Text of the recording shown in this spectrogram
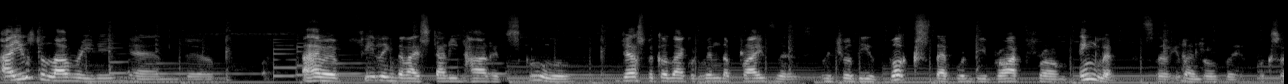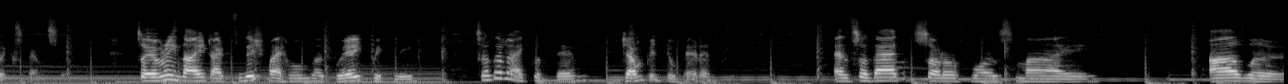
I used to love reading, and uh, I have a feeling that I studied hard at school just because I could win the prizes, which were these books that would be brought from England. So, you know, those books were expensive. So every night I'd finish my homework very quickly so that I could then jump into bed and. And so that sort of was my hour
